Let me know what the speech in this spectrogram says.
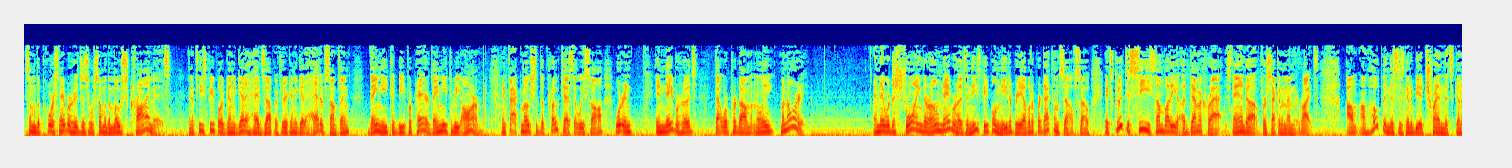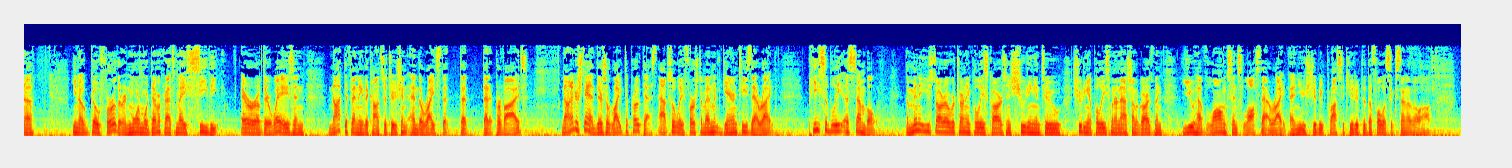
Some of the poorest neighborhoods is where some of the most crime is. And if these people are going to get a heads up, if they're going to get ahead of something, they need to be prepared. They need to be armed. In fact, most of the protests that we saw were in in neighborhoods that were predominantly minority and they were destroying their own neighborhoods and these people need to be able to protect themselves. So it's good to see somebody a democrat stand up for second amendment rights. Um, i'm hoping this is going to be a trend that's going to you know go further and more and more democrats may see the error of their ways and not defending the constitution and the rights that that that it provides. Now i understand there's a right to protest. Absolutely. First amendment guarantees that right. Peaceably assemble the minute you start overturning police cars and shooting into shooting at policemen or national guardsmen, you have long since lost that right, and you should be prosecuted to the fullest extent of the law.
